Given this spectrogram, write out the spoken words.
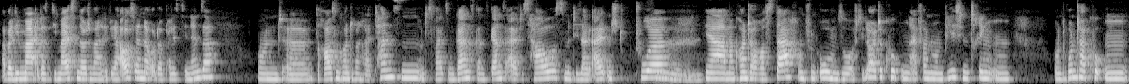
aber die, das- die meisten Leute waren entweder Ausländer oder Palästinenser. Und äh, draußen konnte man halt tanzen und es war halt so ein ganz, ganz, ganz altes Haus mit dieser alten Struktur. Schön. Ja, man konnte auch aufs Dach und von oben so auf die Leute gucken, einfach nur ein Bierchen trinken und runter gucken.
